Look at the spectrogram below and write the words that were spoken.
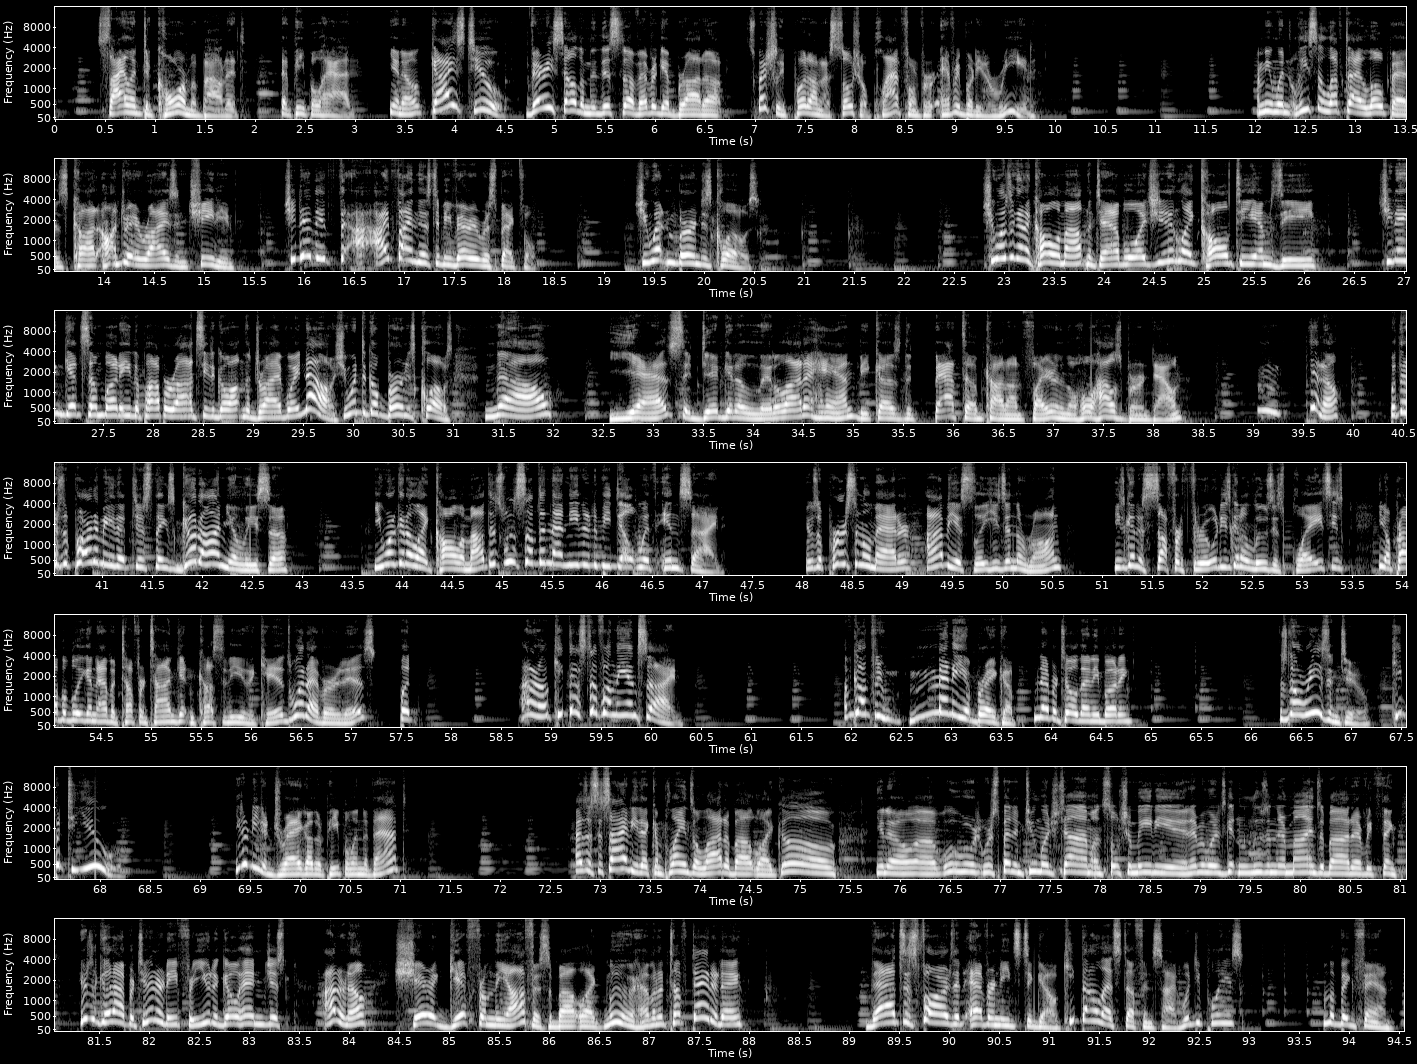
silent decorum about it that people had. You know, guys too. Very seldom did this stuff ever get brought up, especially put on a social platform for everybody to read. I mean, when Lisa Left Eye Lopez caught Andre Rison cheating, she did. Th- I find this to be very respectful. She went and burned his clothes. She wasn't going to call him out in the tabloids. She didn't like call TMZ. She didn't get somebody, the paparazzi, to go out in the driveway. No, she went to go burn his clothes. Now, yes, it did get a little out of hand because the bathtub caught on fire and then the whole house burned down. Mm, you know, but there's a part of me that just thinks, good on you, Lisa. You weren't going to like call him out. This was something that needed to be dealt with inside. It was a personal matter. Obviously, he's in the wrong. He's going to suffer through it. He's going to lose his place. He's, you know, probably going to have a tougher time getting custody of the kids, whatever it is. But I don't know, keep that stuff on the inside. I've gone through many a breakup, never told anybody. There's no reason to. Keep it to you. You don't need to drag other people into that. As a society that complains a lot about, like, oh, you know, uh, we're, we're spending too much time on social media and everyone's getting losing their minds about everything. Here's a good opportunity for you to go ahead and just, I don't know, share a gift from the office about, like, having a tough day today. That's as far as it ever needs to go. Keep all that stuff inside, would you please? I'm a big fan.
